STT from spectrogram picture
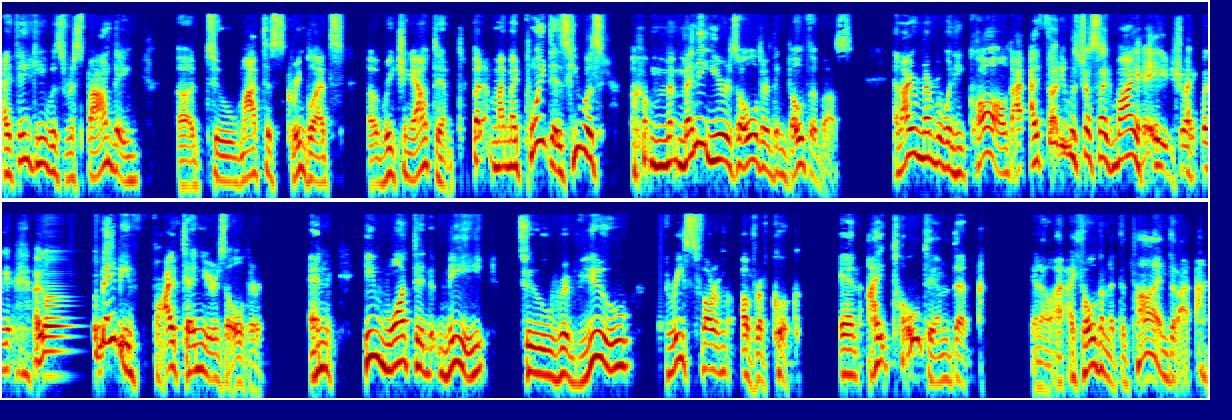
I think he was responding uh, to Matis Greenblatt's uh, reaching out to him. But my, my point is, he was many years older than both of us. And I remember when he called, I, I thought he was just like my age, like, like maybe five, ten years older. And he wanted me to review three Svarim of Rav Kook. And I told him that, you know, I, I told him at the time that I,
